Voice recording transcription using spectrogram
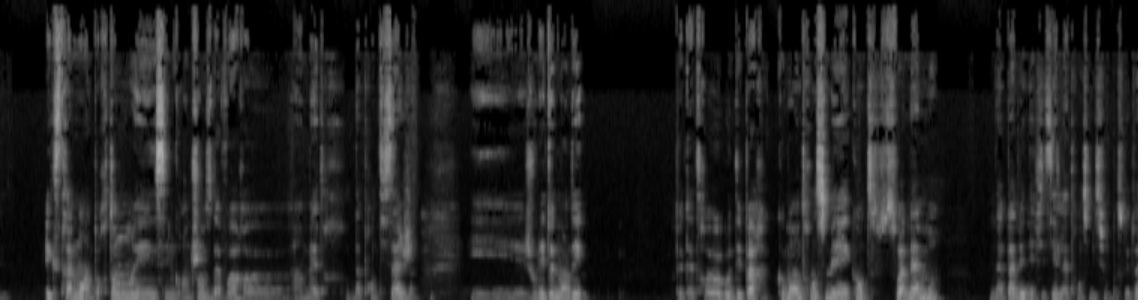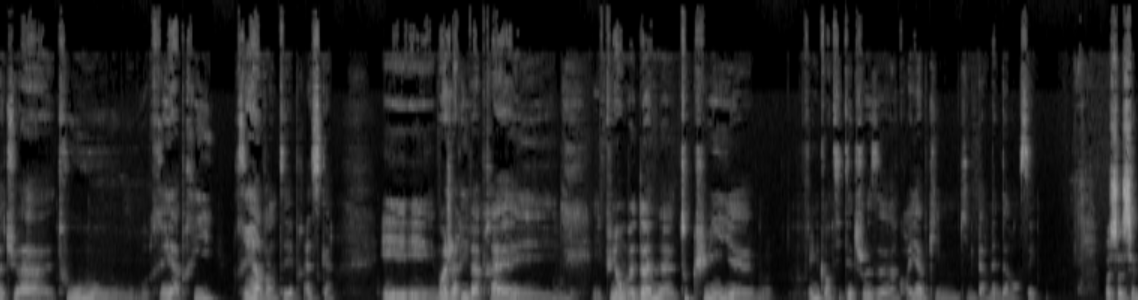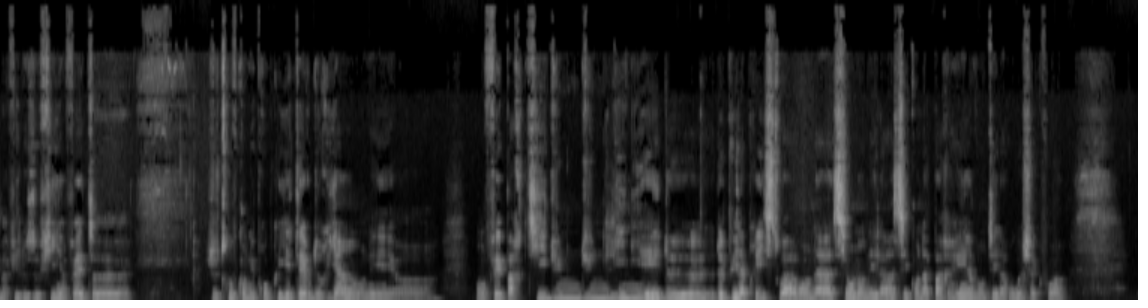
extrêmement important et c'est une grande chance d'avoir un maître d'apprentissage. Et je voulais te demander, peut-être au départ, comment on transmet quand soi-même n'a pas bénéficié de la transmission? Parce que toi, tu as tout réappris, réinventé presque. Et, moi, j'arrive après et, et, puis on me donne tout cuit, euh, une quantité de choses incroyables qui, qui me permettent d'avancer. Bah, ça, c'est ma philosophie. En fait, euh, je trouve qu'on est propriétaire de rien. On est, euh, on fait partie d'une lignée de depuis la préhistoire. On a, si on en est là, c'est qu'on n'a pas réinventé la roue à chaque fois.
